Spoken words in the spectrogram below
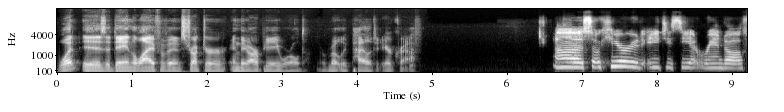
What is a day in the life of an instructor in the RPA world, remotely piloted aircraft? Uh, so here at ATC at Randolph,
